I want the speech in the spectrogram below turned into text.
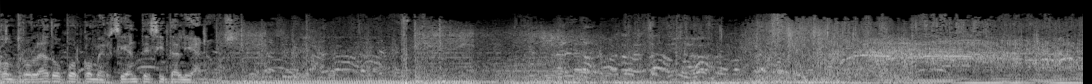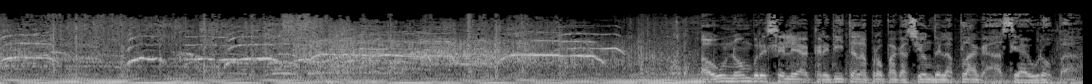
controlado por comerciantes italianos. A un hombre se le acredita la propagación de la plaga hacia Europa.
